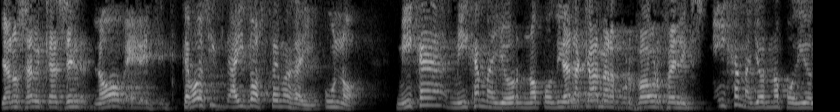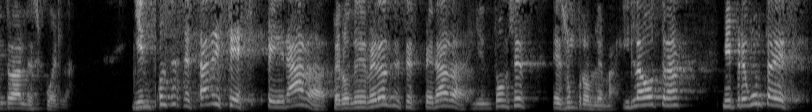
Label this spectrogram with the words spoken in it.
ya no sabe qué hacer. No, eh, te voy a decir, hay dos temas ahí. Uno, mi hija, mi hija mayor no ha podido. la cámara, por favor, Félix. Mi hija mayor no ha podido entrar a la escuela. Y entonces está desesperada, pero de veras desesperada. Y entonces es un problema. Y la otra, mi pregunta es,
